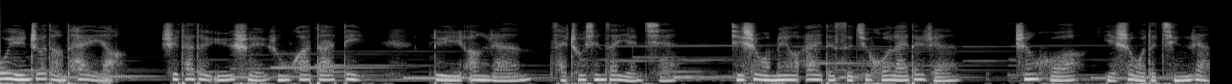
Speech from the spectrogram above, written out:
乌云遮挡太阳，是它的雨水融化大地，绿意盎然才出现在眼前。即使我没有爱的死去活来的人。生活也是我的情人，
